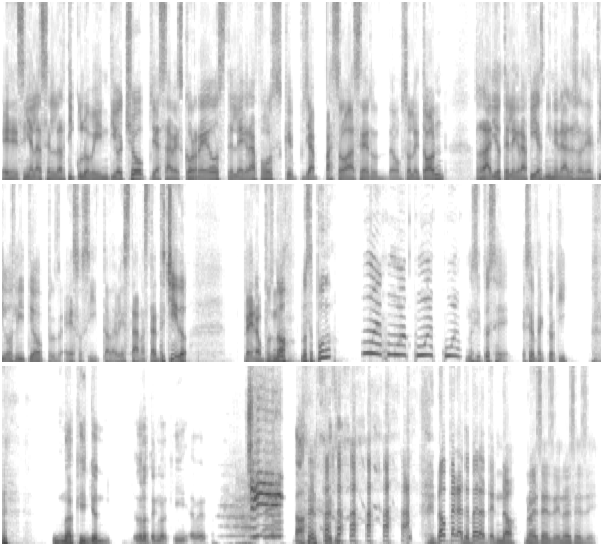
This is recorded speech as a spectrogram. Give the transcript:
eh, señaladas en el artículo 28, ya sabes, correos, telégrafos, que ya pasó a ser obsoletón, radiotelegrafías, minerales radioactivos, litio, pues eso sí, todavía está bastante chido, pero pues no, no se pudo. Necesito ese, ese efecto aquí. No, aquí yo, yo no lo tengo aquí, a ver. No, no, espérate, espérate, no, no es ese, no es ese.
